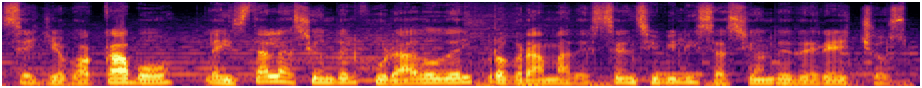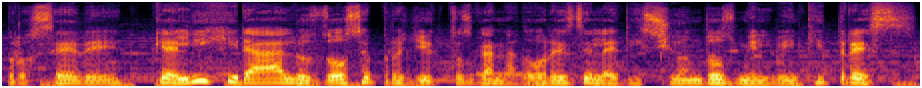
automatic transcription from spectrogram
Se llevó a cabo la instalación del jurado del programa de sensibilización de derechos Procede, que elegirá a los 12 proyectos ganadores de la edición 2023.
